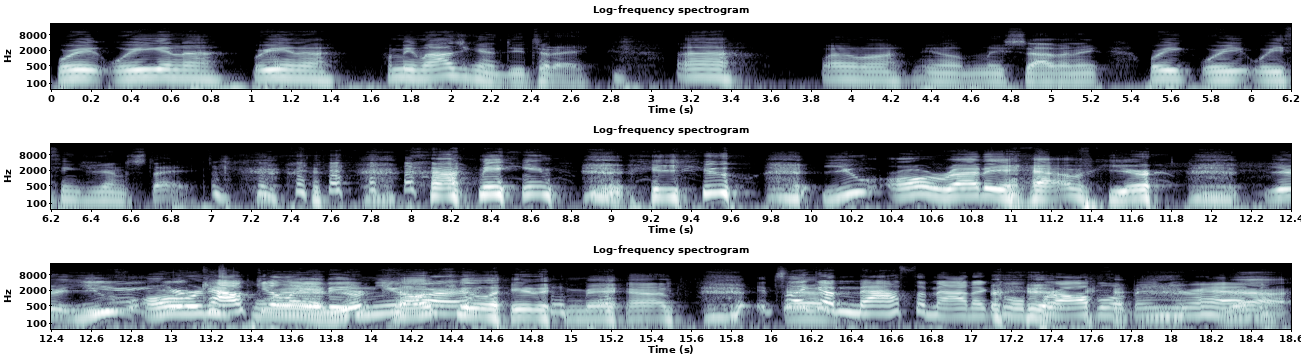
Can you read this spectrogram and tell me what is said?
Where where you gonna where you gonna how many miles you gonna do today? Uh, well, uh, you know, maybe seven, eight. Where you, where you, where you think you're gonna stay? I mean, you you already have your, your you've You- you're already calculating, Planned. You're you calculating, man. It's like a mathematical problem in your head. Yeah,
